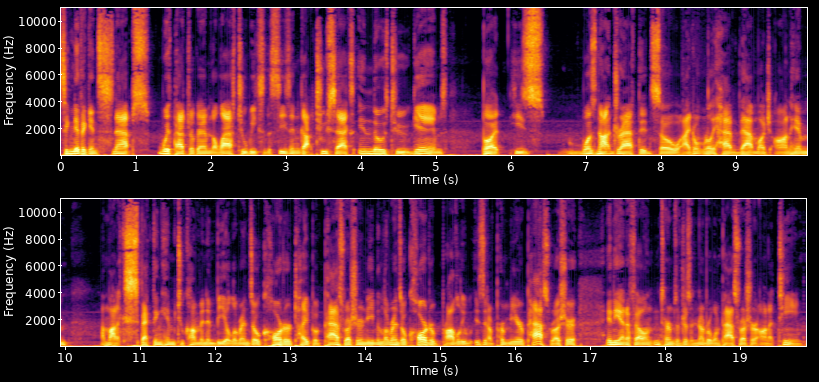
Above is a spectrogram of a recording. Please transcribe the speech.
significant snaps with Patrick Graham in the last two weeks of the season, got two sacks in those two games but he's was not drafted, so I don't really have that much on him. I'm not expecting him to come in and be a Lorenzo Carter type of pass rusher, and even Lorenzo Carter probably isn't a premier pass rusher in the NFL in terms of just a number one pass rusher on a team.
